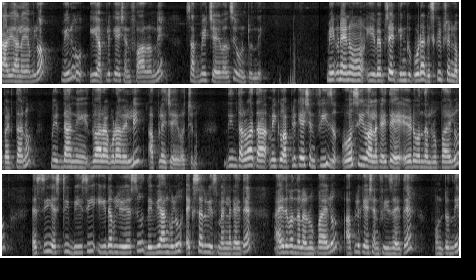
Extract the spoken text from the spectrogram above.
కార్యాలయంలో మీరు ఈ అప్లికేషన్ ఫారంని సబ్మిట్ చేయవలసి ఉంటుంది. మీకు నేను ఈ వెబ్సైట్ లింక్ కూడా డిస్క్రిప్షన్లో పెడతాను. మీరు దాని ద్వారా కూడా వెళ్ళి అప్లై చేయవచ్చును. దీని తర్వాత మీకు అప్లికేషన్ ఫీజు ఓసీ వాళ్ళకైతే ఏడు వందల రూపాయలు ఎస్సీ ఎస్టీ బీసీ ఈడబ్ల్యూఎస్ దివ్యాంగులు ఎక్స్ సర్వీస్ మెన్లకైతే ఐదు వందల రూపాయలు అప్లికేషన్ ఫీజు అయితే ఉంటుంది.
